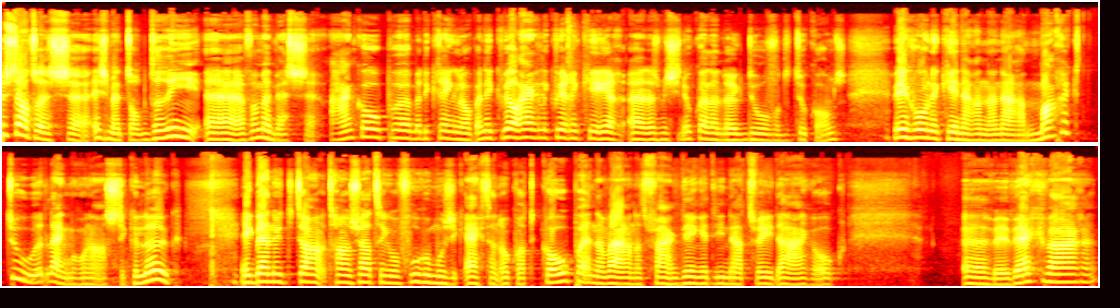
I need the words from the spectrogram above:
Dus dat is, uh, is mijn top 3 uh, eh, van mijn beste aankopen bij de kringloop. En ik wil eigenlijk weer een keer, dat is misschien ook wel een leuk doel voor de toekomst, weer gewoon een keer naar een, naar een markt toe. Het lijkt me gewoon hartstikke leuk. Ik ben nu trouwens wel tegen, vroeger moest ik echt dan ook wat kopen. En dan waren het vaak dingen die na twee dagen ook weer weg waren.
